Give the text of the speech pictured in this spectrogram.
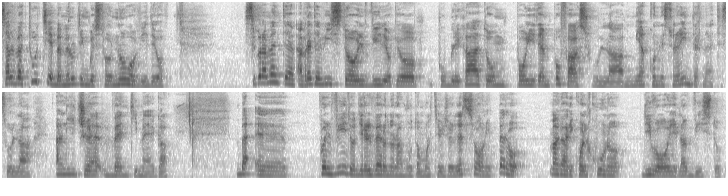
Salve a tutti e benvenuti in questo nuovo video. Sicuramente avrete visto il video che ho pubblicato un po' di tempo fa sulla mia connessione internet, sulla Alice 20 mega. Beh, eh, quel video, a dire il vero, non ha avuto molte visualizzazioni, però magari qualcuno di voi l'ha visto.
